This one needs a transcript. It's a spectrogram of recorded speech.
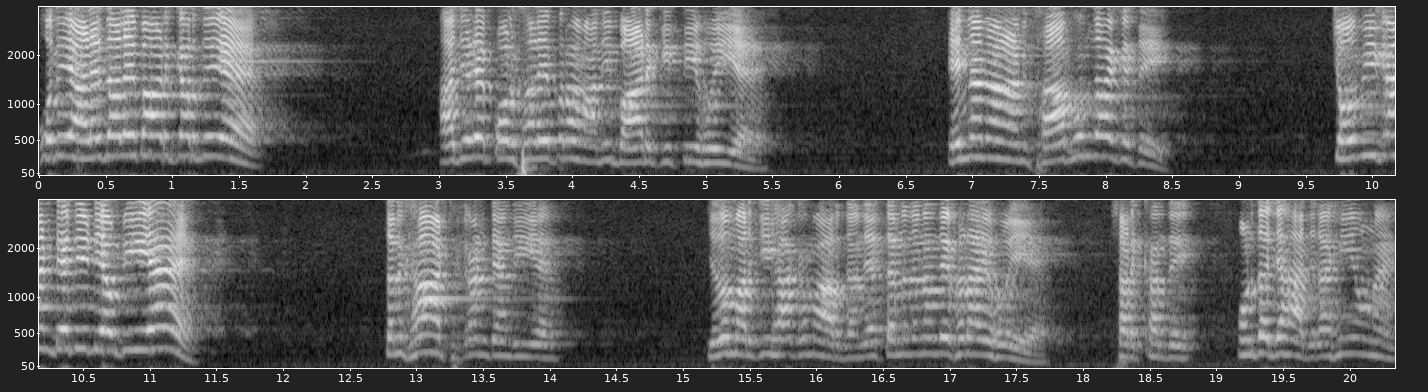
ਉਹਦੇ ਆਲੇ ਦਾਲੇ ਬਾੜ ਕਰਦੇ ਐ। ਆ ਜਿਹੜੇ ਪੁਲਿਸ ਵਾਲੇ ਭਰਾਵਾਂ ਦੀ ਬਾੜ ਕੀਤੀ ਹੋਈ ਹੈ ਇਹਨਾਂ ਨਾਲ ਇਨਸਾਫ ਹੁੰਦਾ ਕਿਤੇ? 24 ਘੰਟੇ ਦੀ ਡਿਊਟੀ ਹੈ ਤਨਖਾਹ 8 ਘੰਟਿਆਂ ਦੀ ਹੈ ਜਦੋਂ ਮਰਜ਼ੀ ਹੱਕ ਮਾਰ ਦਿੰਦੇ ਆ। ਤਿੰਨ ਦਿਨਾਂ ਦੇ ਖੜਾਏ ਹੋਏ ਐ ਸੜਕਾਂ ਤੇ। ਹੁਣ ਤਾਂ ਜਹਾਜ਼ ਰਾਹੀਂ ਆਉਣਾ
